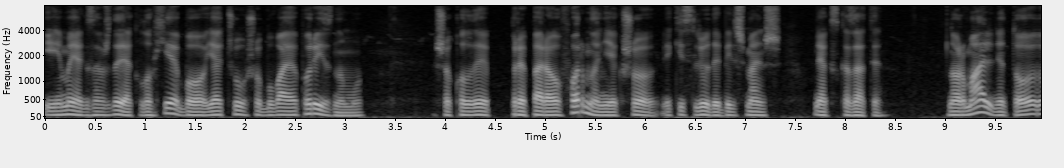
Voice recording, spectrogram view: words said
і ми, як завжди, як лохи, бо я чув, що буває по-різному. Що коли при переоформленні, якщо якісь люди більш-менш, як сказати, нормальні, то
